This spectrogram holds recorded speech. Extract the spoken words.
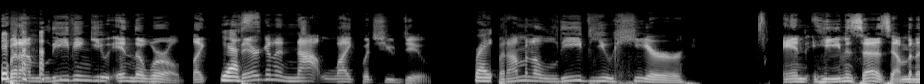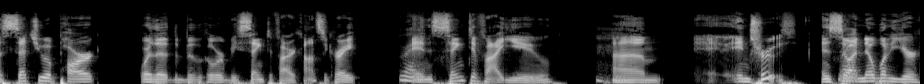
yeah. But I'm leaving you in the world. Like, yes. they're gonna not like what you do. Right. But I'm gonna leave you here. And he even says, "I'm gonna set you apart." Or the, the biblical word be sanctify or consecrate, right. and sanctify you mm-hmm. um, in truth. And so right. I know one of your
